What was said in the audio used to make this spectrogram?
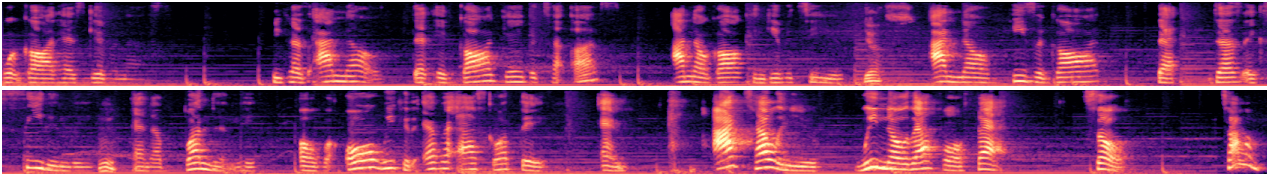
what God has given us. Because I know that if God gave it to us, I know God can give it to you. Yes. I know He's a God that does exceedingly Mm. and abundantly over all we could ever ask or think. And I'm telling you, we know that for a fact. So tell them,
